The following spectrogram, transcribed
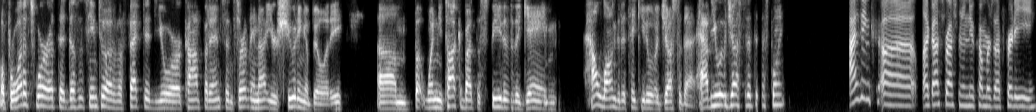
Well, for what it's worth, it doesn't seem to have affected your confidence and certainly not your shooting ability. Um, but when you talk about the speed of the game, how long did it take you to adjust to that? Have you adjusted at this point? I think uh, like us freshmen and newcomers are pretty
